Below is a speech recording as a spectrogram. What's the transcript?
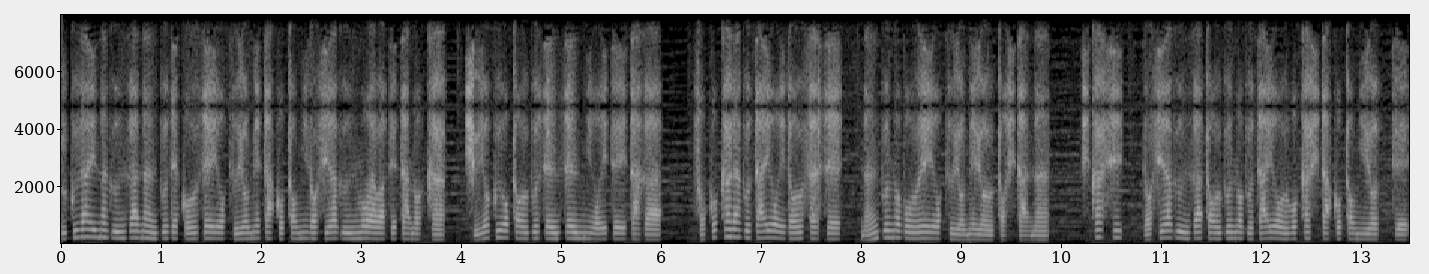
ウクライナ軍が南部で攻勢を強めたことにロシア軍も慌てたのか、主力を東部戦線に置いていたが、そこから部隊を移動させ、南部の防衛を強めようとしたな。しかし、ロシア軍が東部の部隊を動かしたことによって、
